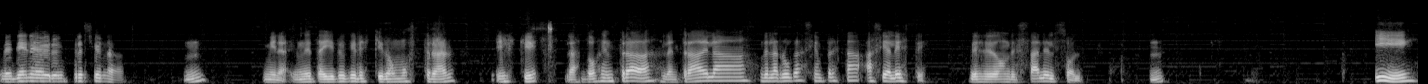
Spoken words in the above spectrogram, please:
me tiene impresionado. ¿Mm? Mira, un detallito que les quiero mostrar es que las dos entradas, la entrada de la, de la ruca siempre está hacia el este, desde donde sale el sol. Y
